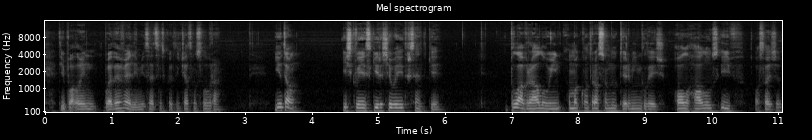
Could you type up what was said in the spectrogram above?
Tipo, Halloween, boa da velha, em 1745 já estão a celebrar. E então, isto que vem a seguir achei bem interessante, que é. A palavra Halloween é uma contração do termo inglês All Hallows Eve, ou seja,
